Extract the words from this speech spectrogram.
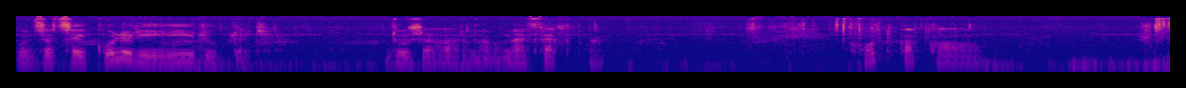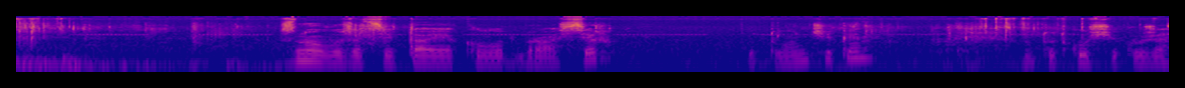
От за цей колір її люблять. Дуже гарна, вона ефектна. Ход какао. Знову зацвітає клод брасер. Бутончики. Ну, Тут кущик уже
